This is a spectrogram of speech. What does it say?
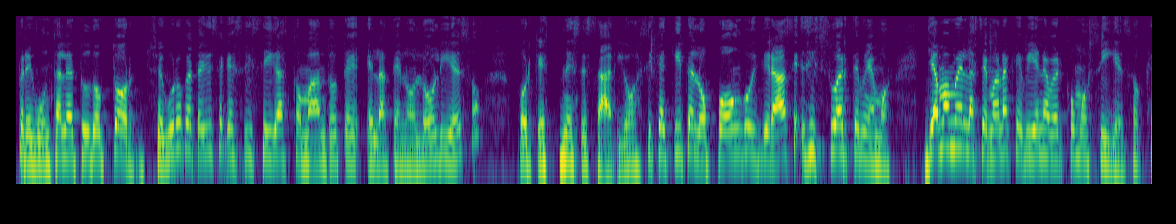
pregúntale a tu doctor. Seguro que te dice que si sigas tomándote el atenolol y eso, porque es necesario. Así que aquí te lo pongo y gracias. Y suerte, mi amor. Llámame la semana que viene a ver cómo sigues, ¿ok?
